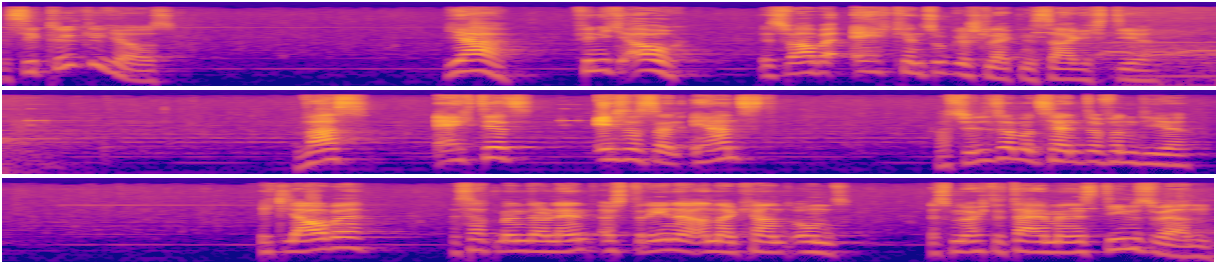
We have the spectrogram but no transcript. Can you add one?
Es sieht glücklich aus. Ja, finde ich auch. Es war aber echt kein Zuckerschlecken, sage ich dir. Was? Echt jetzt? Ist das dein Ernst? Was will Center von dir? Ich glaube, es hat mein Talent als Trainer anerkannt und es möchte Teil meines Teams werden.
